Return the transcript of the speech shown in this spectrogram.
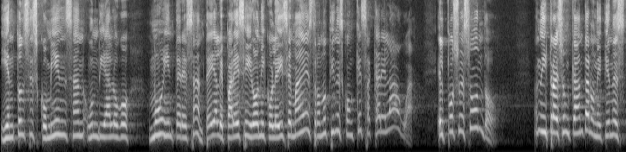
Y entonces comienzan un diálogo muy interesante. A ella le parece irónico, le dice, maestro, no tienes con qué sacar el agua. El pozo es hondo. Ni traes un cántaro, ni tienes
